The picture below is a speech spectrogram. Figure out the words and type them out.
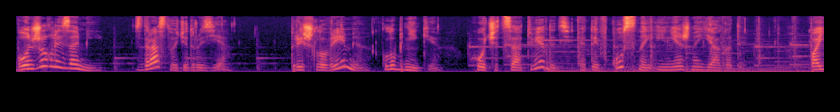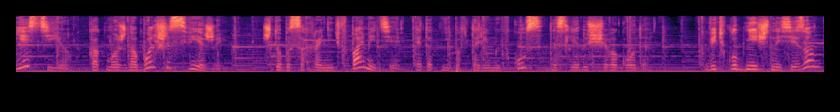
Bonjour les amis! Здравствуйте, друзья! Пришло время клубники. Хочется отведать этой вкусной и нежной ягоды. Поесть ее как можно больше свежей, чтобы сохранить в памяти этот неповторимый вкус до следующего года. Ведь клубничный сезон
